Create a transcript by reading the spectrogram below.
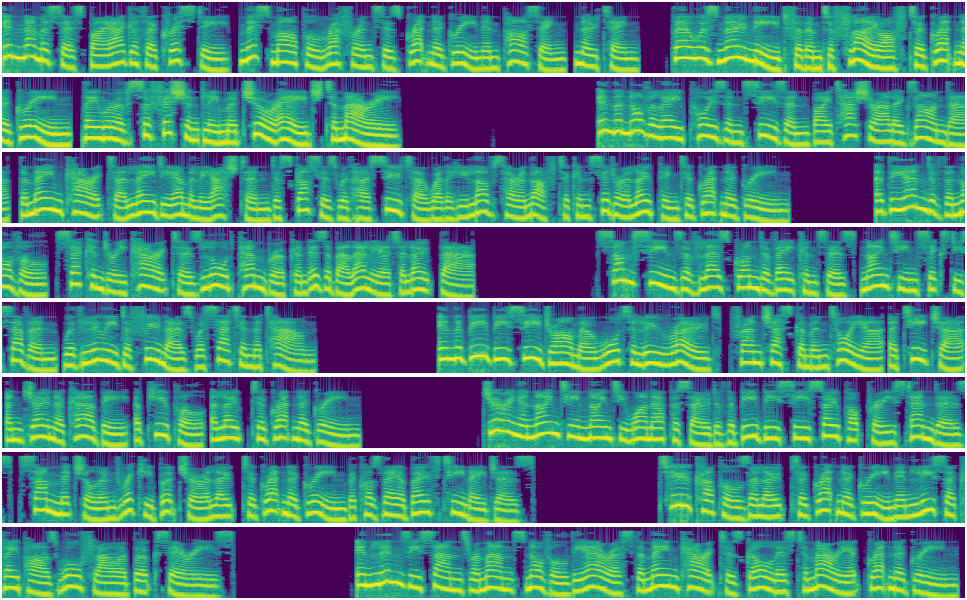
In Nemesis by Agatha Christie, Miss Marple references Gretna Green in passing, noting, "...there was no need for them to fly off to Gretna Green, they were of sufficiently mature age to marry." In the novel A Poisoned Season by Tasha Alexander, the main character Lady Emily Ashton discusses with her suitor whether he loves her enough to consider eloping to Gretna Green. At the end of the novel, secondary characters Lord Pembroke and Isabel Elliot elope there. Some scenes of Les Grandes Vacances 1967 with Louis de Funès were set in the town. In the BBC drama Waterloo Road, Francesca Montoya a teacher and Jonah Kirby a pupil eloped to Gretna Green. During a 1991 episode of the BBC soap opera EastEnders, Sam Mitchell and Ricky Butcher eloped to Gretna Green because they are both teenagers. Two couples eloped to Gretna Green in Lisa Kleypas' Wallflower book series. In Lynsay Sands' romance novel The Heiress the main character's goal is to marry at Gretna Green.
